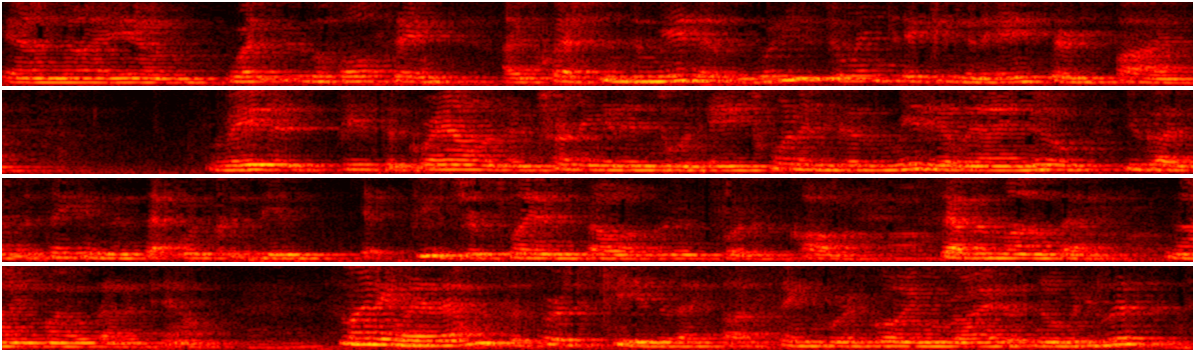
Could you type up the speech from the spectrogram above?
and I um, went through the whole thing. I questioned immediately, what are you doing taking an A35 rated piece of ground and turning it into an A20? Because immediately I knew you guys were thinking that that would, could be future plan development is what it's called, seven miles out, nine miles out of town. So anyway, that was the first key that I thought things weren't going right, but nobody listened.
